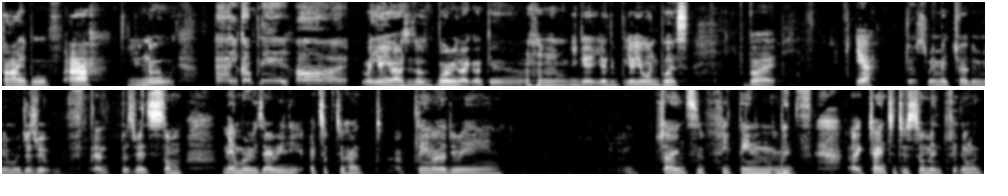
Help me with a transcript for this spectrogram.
vibe of ah, you know, ah, you can't play. Ah, when you're in your house, it's just boring. Like, okay, you get you're, the, you're your own boss. But yeah, those were my childhood memories. Those were those were some memories I really I took to heart. Playing under the rain, trying to fit in with, like trying to do so many fit in with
